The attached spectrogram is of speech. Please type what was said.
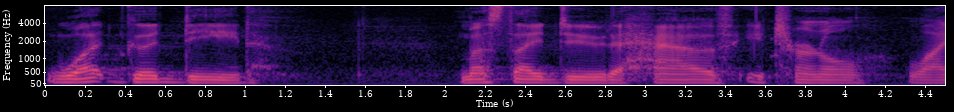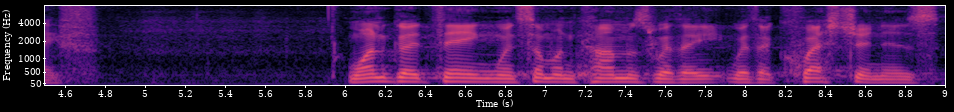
What good deed must I do to have eternal life? One good thing when someone comes with a, with a question is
